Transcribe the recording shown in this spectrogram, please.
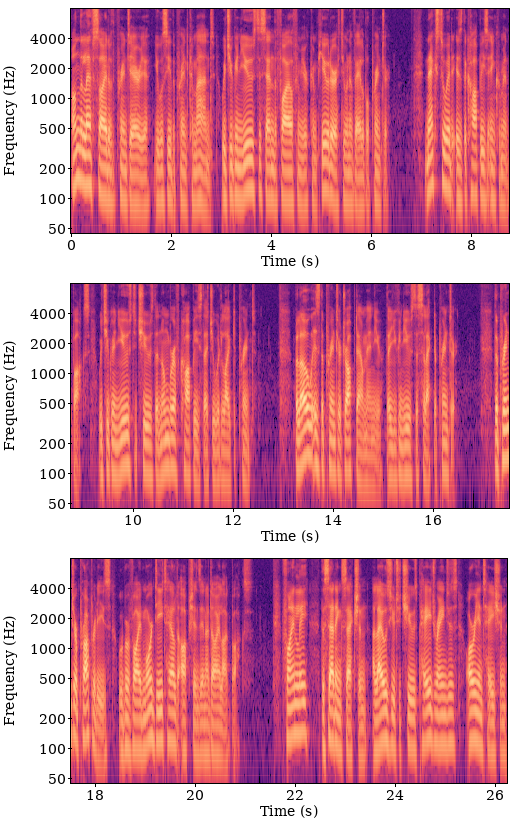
On the left side of the print area, you will see the print command, which you can use to send the file from your computer to an available printer. Next to it is the copies increment box, which you can use to choose the number of copies that you would like to print. Below is the printer drop-down menu that you can use to select a printer. The printer properties will provide more detailed options in a dialog box. Finally, the settings section allows you to choose page ranges, orientation,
